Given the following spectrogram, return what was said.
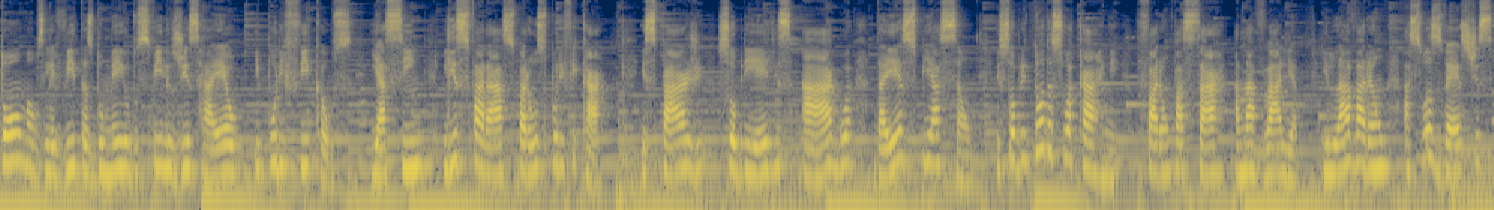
Toma os levitas do meio dos filhos de Israel e purifica-os, e assim lhes farás para os purificar. Esparge sobre eles a água da expiação, e sobre toda a sua carne farão passar a navalha, e lavarão as suas vestes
